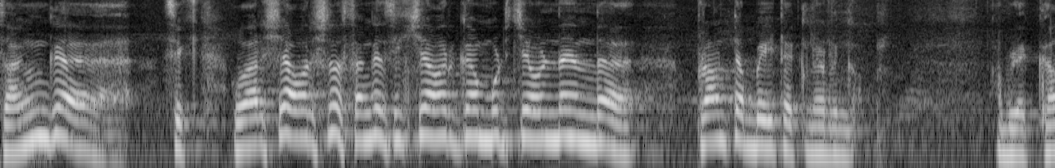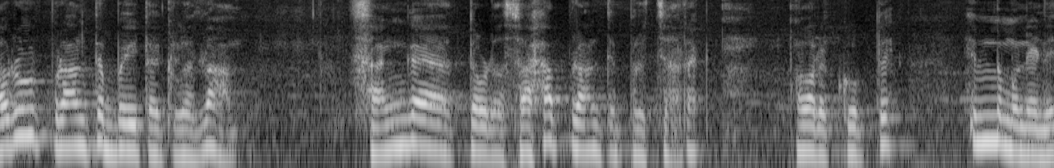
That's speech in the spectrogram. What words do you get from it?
சங்க சிக் வருஷா வருஷம் சங்க சிக்ஷா வர்க்கம் முடித்த உடனே இந்த பிராந்த பைட்டக் நடங்கும் அப்படி கரூர் பிராந்த பைட்டக்கில் தான் சங்கத்தோட சக பிராந்த பிரச்சாரக் அவரை கூப்பிட்டு இந்து முன்னணி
